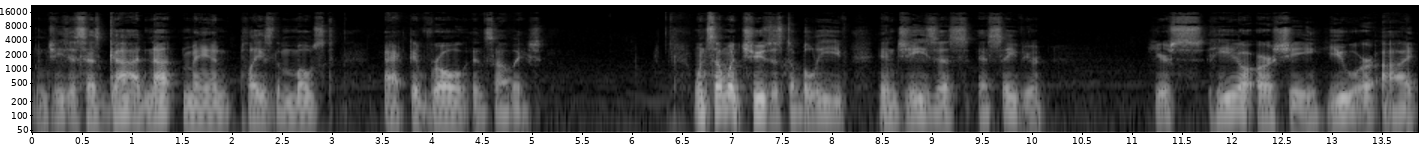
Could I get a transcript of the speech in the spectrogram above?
And Jesus says, God, not man, plays the most active role in salvation. When someone chooses to believe in Jesus as Savior, he or she, you or I,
